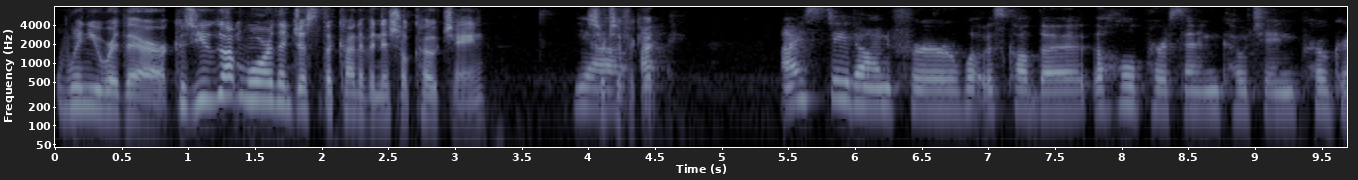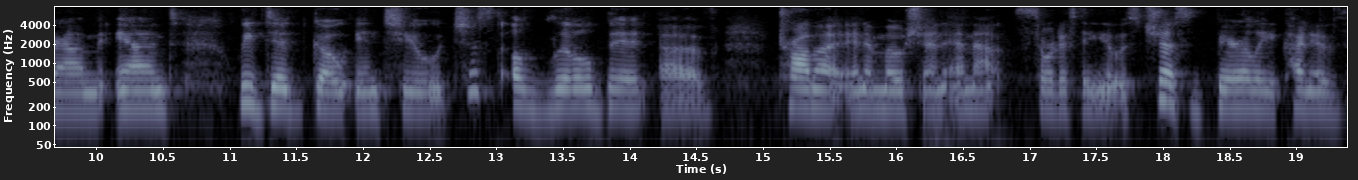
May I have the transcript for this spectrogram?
when you were there? Because you got more than just the kind of initial coaching yeah, certificate. I, I stayed on for what was called the the whole person coaching program, and we did go into just a little bit of trauma and emotion and that sort of thing. It was just barely kind of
